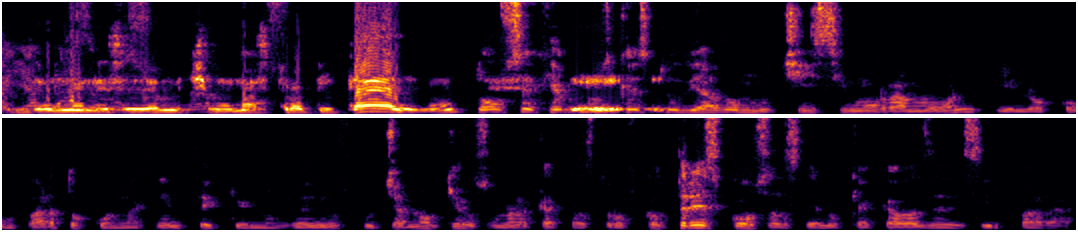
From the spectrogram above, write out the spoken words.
de una necesidad mucho más tropical, ¿no? Dos ejemplos eh, que he estudiado muchísimo, Ramón, y lo comparto con la gente que nos ve y nos escucha. No quiero sonar catastrófico. Tres cosas de lo que acabas de decir para.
